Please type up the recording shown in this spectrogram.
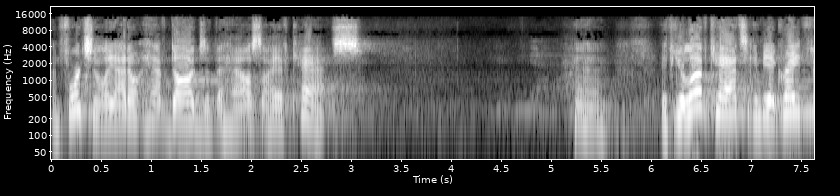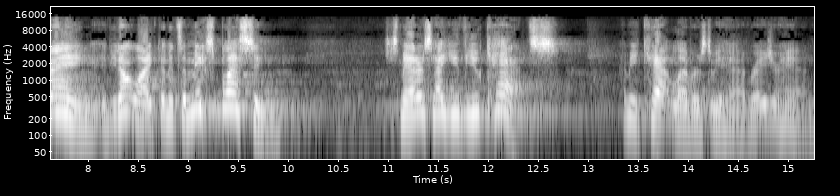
Unfortunately, I don't have dogs at the house, I have cats. if you love cats, it can be a great thing. If you don't like them, it's a mixed blessing. It just matters how you view cats. How many cat lovers do we have? Raise your hand.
